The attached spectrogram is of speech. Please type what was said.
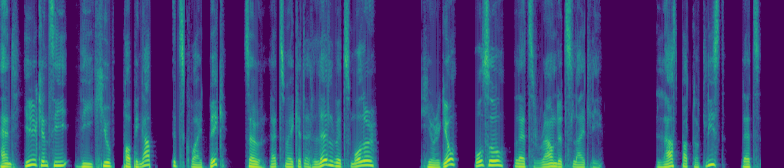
And here you can see the cube popping up. It's quite big, so let's make it a little bit smaller. Here we go. Also, let's round it slightly. Last but not least, let's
